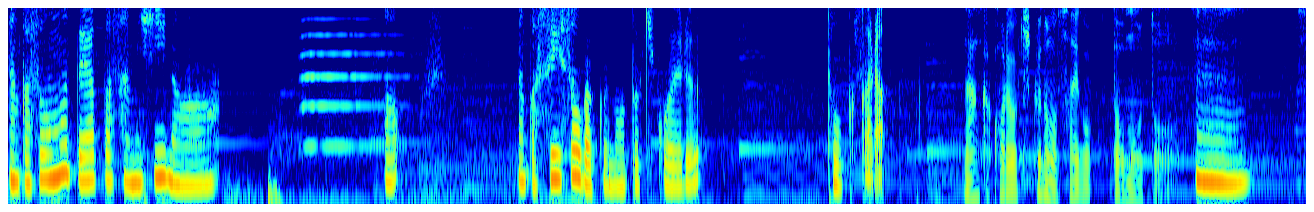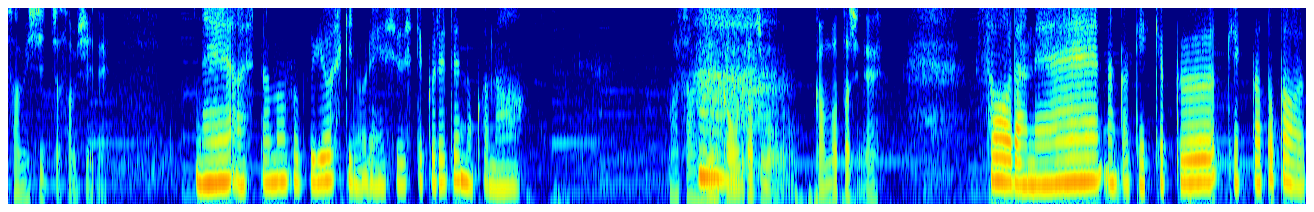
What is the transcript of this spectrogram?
なんかそう思うとやっぱ寂しいなあ、なんか吹奏楽の音聞こえる。遠くから。なんかこれを聞くのも最後と思うとうん。寂しいっちゃ寂しいねねえ、明日の卒業式の練習してくれてんのかな？まあ3年間俺たちも頑張ったしね そうだね。なんか結局、結果とかは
